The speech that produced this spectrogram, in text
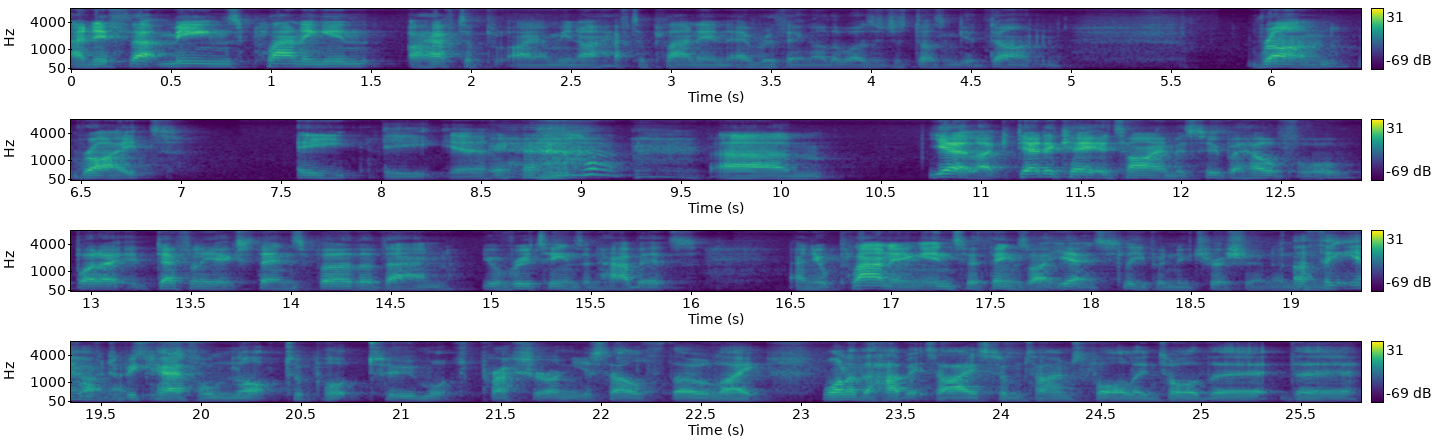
And if that means planning in I have to I mean I have to plan in everything otherwise it just doesn't get done. Run write eat. Eat, yeah. um, yeah, like dedicated time is super helpful, but it definitely extends further than your routines and habits and your planning into things like yeah, sleep and nutrition. And I think you have to be careful not to put too much pressure on yourself, though. Like one of the habits I sometimes fall into, or the the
